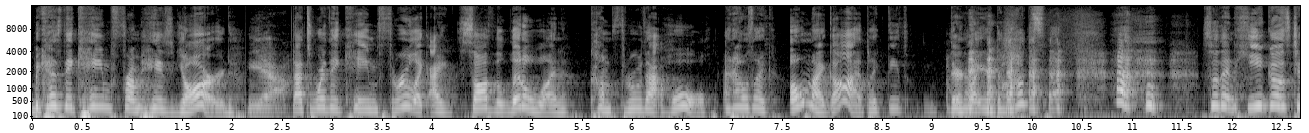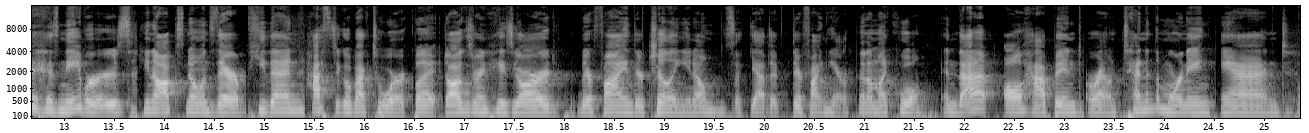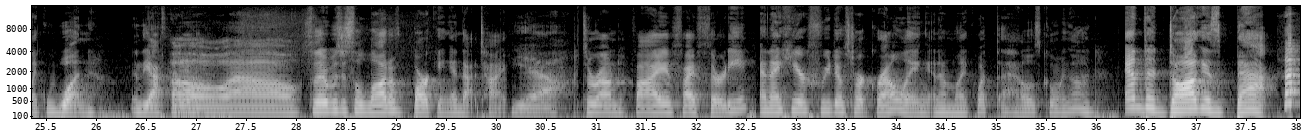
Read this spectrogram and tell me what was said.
because they came from his yard. Yeah. That's where they came through. Like I saw the little one come through that hole. And I was like, "Oh my god, like these they're not your dogs?" So then he goes to his neighbors. He knocks, no one's there. He then has to go back to work, but dogs are in his yard. They're fine. They're chilling, you know? He's like, yeah, they're, they're fine here. Then I'm like, cool. And that all happened around 10 in the morning and like 1 in the afternoon. Oh wow. So there was just a lot of barking in that time. Yeah. It's around 5, 5.30, and I hear Frito start growling, and I'm like, what the hell is going on? And the dog is back.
